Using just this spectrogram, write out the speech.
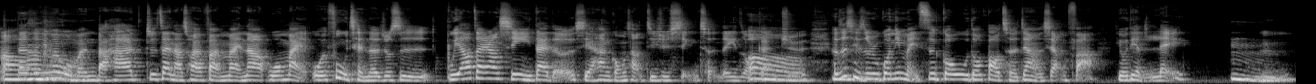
哦但是因为我们把它就再拿出来贩卖，那我买我付钱的就是不要再让新一代的血汗工厂继续形成的一种感觉。哦可是其实如果你每次购物都抱持这样的想法，有点累。嗯嗯，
